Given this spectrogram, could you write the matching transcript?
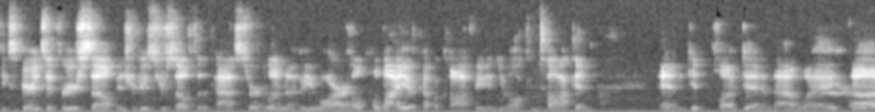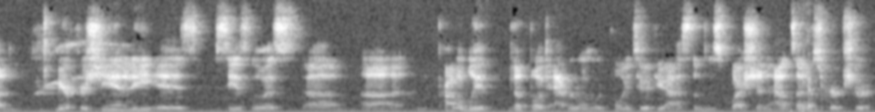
experience it for yourself. Introduce yourself to the pastor. Let him know who you are. He'll, he'll buy you a cup of coffee, and you all can talk and and get plugged in in that way. Um, Mere Christianity is C.S. Lewis, um, uh, probably the book everyone would point to if you ask them this question outside yep. of Scripture.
